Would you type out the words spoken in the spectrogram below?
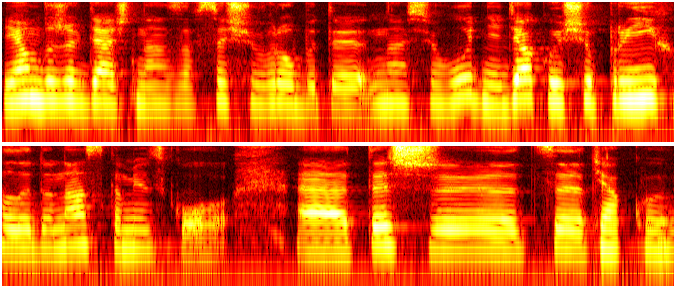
я вам дуже вдячна за все, що ви робите на сьогодні. Дякую, що приїхали до нас з Кам'янського. Е, Теж е, це Дякую,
